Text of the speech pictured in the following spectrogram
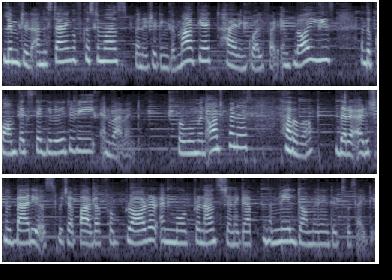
limited understanding of customers, penetrating the market, hiring qualified employees, and the complex regulatory environment. For women entrepreneurs, however, there are additional barriers which are part of a broader and more pronounced gender gap in the male dominated society.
